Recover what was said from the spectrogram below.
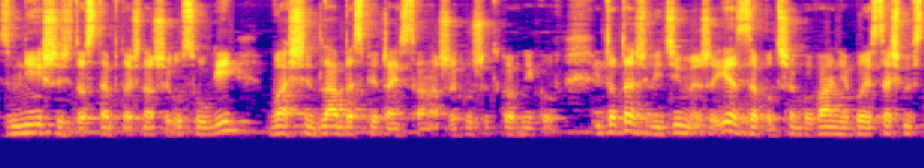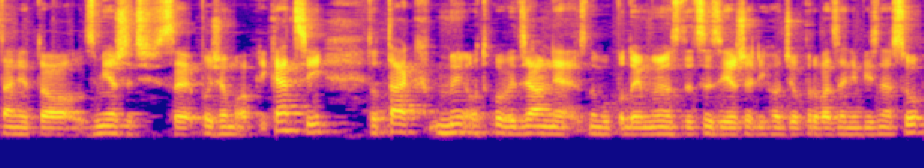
zmniejszyć dostępność naszej usługi właśnie dla bezpieczeństwa naszych użytkowników. I to też widzimy, że jest zapotrzebowanie, bo jesteśmy w stanie to zmierzyć z poziomu aplikacji. To tak my odpowiedzialnie, znowu podejmując decyzję, jeżeli chodzi o prowadzenie biznesu,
